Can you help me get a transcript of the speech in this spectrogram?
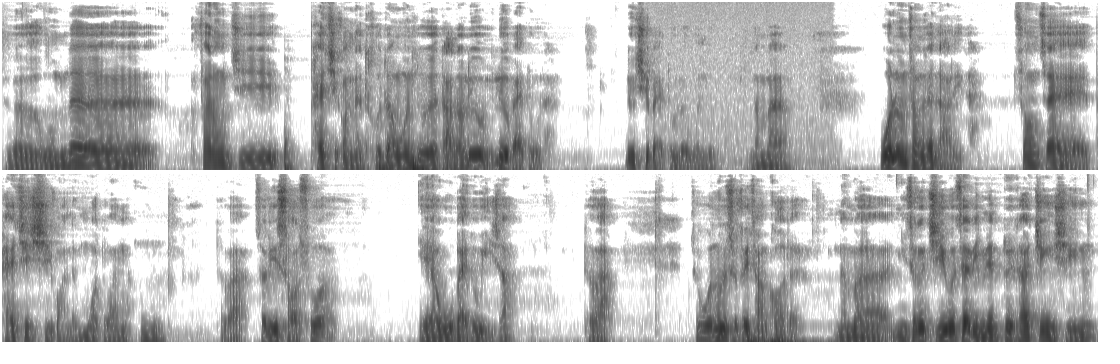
这个我们的发动机排气管的头段温度要达到六六百度了，六七百度的温度。那么涡轮装在哪里呢？装在排气气管的末端嘛，嗯，对吧？这里少说也要五百度以上，对吧？这个温度是非常高的。那么你这个机油在里面对它进行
